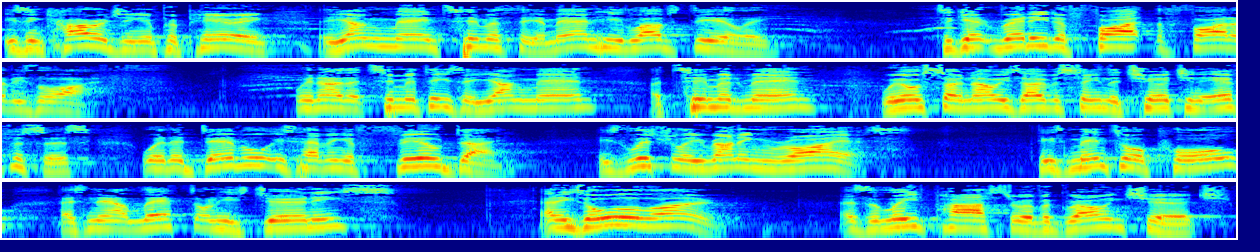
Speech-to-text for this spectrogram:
is encouraging and preparing a young man, Timothy, a man he loves dearly, to get ready to fight the fight of his life. We know that Timothy's a young man, a timid man. We also know he's overseeing the church in Ephesus where the devil is having a field day. He's literally running riot. His mentor Paul has now left on his journeys and he's all alone as the lead pastor of a growing church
